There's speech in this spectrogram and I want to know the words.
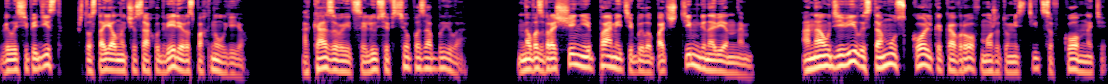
Велосипедист, что стоял на часах у двери, распахнул ее. Оказывается, Люся все позабыла. Но возвращение памяти было почти мгновенным. Она удивилась тому, сколько ковров может уместиться в комнате,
